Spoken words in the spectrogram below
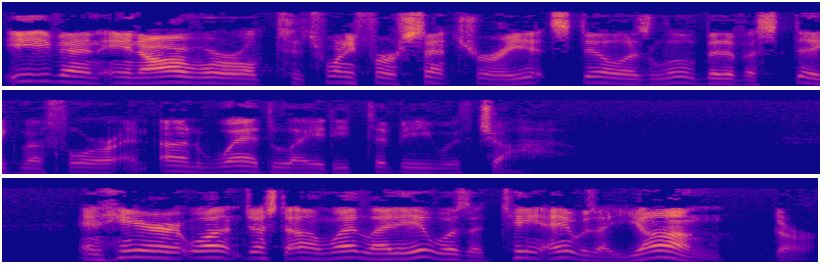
Even in our world to 21st century, it still is a little bit of a stigma for an unwed lady to be with child. And here it wasn't just uh, an unwed lady; it was a teen, it was a young girl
